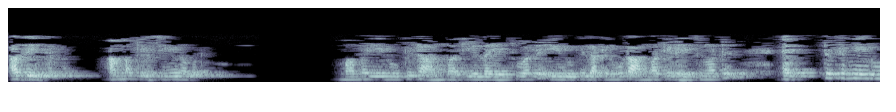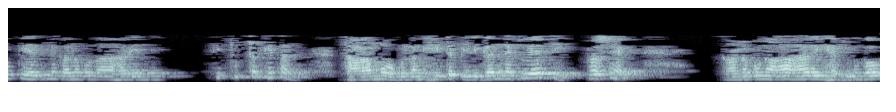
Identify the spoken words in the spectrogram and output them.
අද ඉඳලා අම්මා කියලා සිහිනකොට මම ඒ රූපෙට අම්මා කියලා හිතුවට ඒ රූපේ දකිනකොට අම්මා කියලා හිතුනට ඇත්තට මේ රූපේ හැදෙන කනබුන ආහාරෙන්නේ කිතුට්ටක් හිතන්න. තාම ඔයගොල්ලන්ගේ හිත පිළිගන්නේ නැතුව ඇති ප්‍රශ්නයක්. කනබුන ආහාරයෙන් හැදුණු බව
